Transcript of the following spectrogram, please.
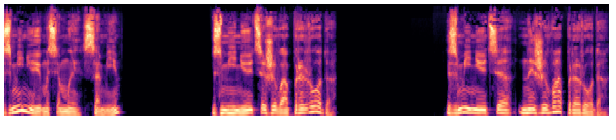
Змінюємося ми самі, змінюється жива природа, змінюється нежива природа.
